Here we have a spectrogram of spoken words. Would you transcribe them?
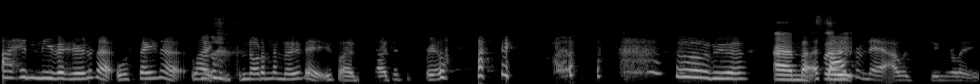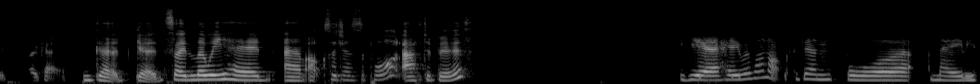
I had never heard of it or seen it. Like not in the movies. I I didn't realize. oh dear. Um, But so aside from that, I was generally okay. good, good. So Louie had um, oxygen support after birth. Yeah, he was on oxygen for maybe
